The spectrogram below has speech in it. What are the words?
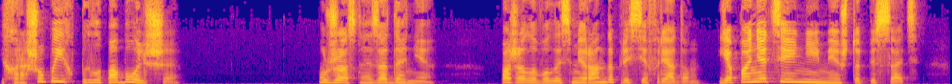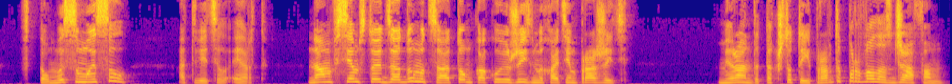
и хорошо бы их было побольше. Ужасное задание —— пожаловалась Миранда, присев рядом. «Я понятия не имею, что писать». «В том и смысл», — ответил Эрт. «Нам всем стоит задуматься о том, какую жизнь мы хотим прожить». «Миранда, так что ты и правда порвала с Джафом?»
